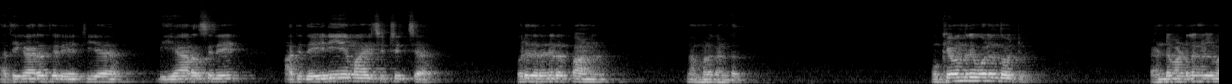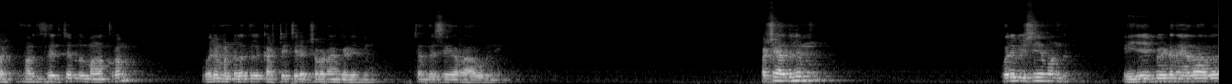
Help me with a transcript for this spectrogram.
അധികാരത്തിലേറ്റിയ ബി ആർ എസിനെ അതിദയനീയമായി ശിക്ഷിച്ച ഒരു തിരഞ്ഞെടുപ്പാണ് നമ്മൾ കണ്ടത്. മുഖ്യമന്ത്രി പോലും തോറ്റു. രണ്ട് മണ്ഡലങ്ങളിൽ മത്സരിച്ചുകൊണ്ട് മാത്രം ഒരു മണ്ഡലത്തിൽ കഷ്ടിച്ച് രക്ഷപ്പെടാൻ കഴിഞ്ഞു ചന്ദ്രശേഖർ റാവുവിന്. പക്ഷെ അതിലും ഒരു വിഷയമുണ്ട്. ബി ജെ പിയുടെ നേതാവ്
